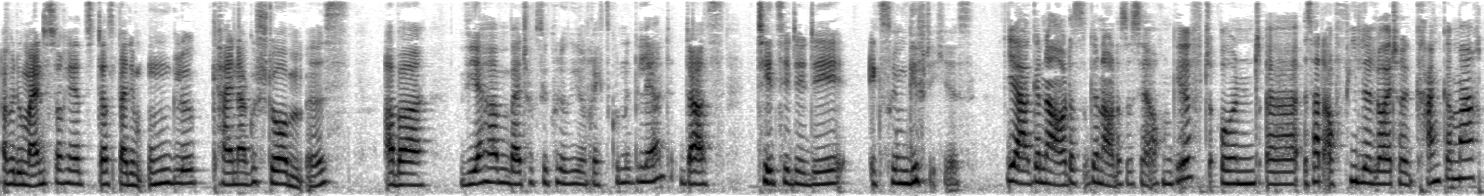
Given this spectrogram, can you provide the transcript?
aber du meinst doch jetzt, dass bei dem Unglück keiner gestorben ist. Aber wir haben bei Toxikologie und Rechtskunde gelernt, dass TCDD extrem giftig ist. Ja, genau, das, genau, das ist ja auch ein Gift und äh, es hat auch viele Leute krank gemacht.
